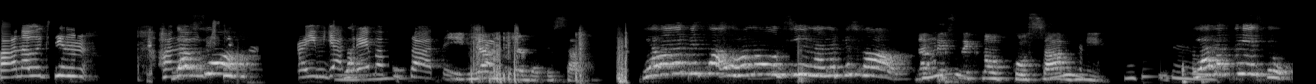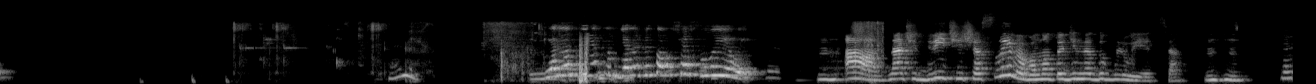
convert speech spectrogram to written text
Ганна Олексійовна, Ганна Олексійовна, а ім'я треба писати? Ні, ім'я не треба писати. Я вам написала, Ганна Олексіївна написала. Натисни кнопку Submit. Я натисну. Я натиснув, я написав щасливий. Мгм. А, значить, двічі щасливе, воно тоді не дублюється. Угу.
